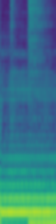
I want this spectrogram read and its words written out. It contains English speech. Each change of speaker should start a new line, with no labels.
Speaker 1: Mm-hmm.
